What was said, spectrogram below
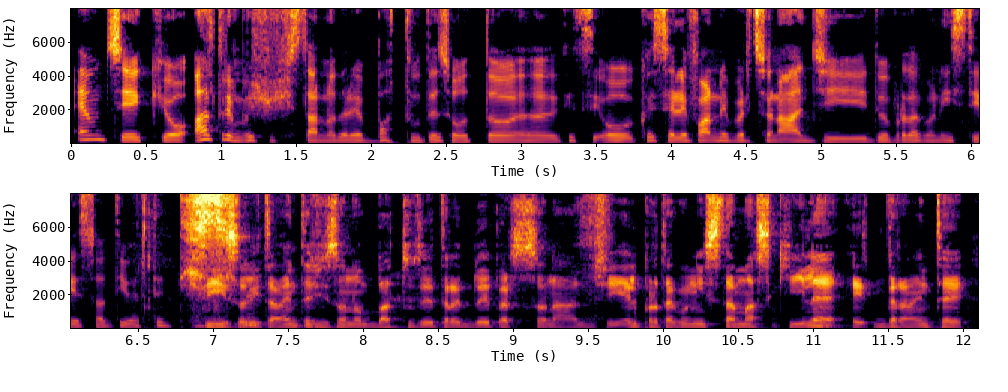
è un secchio, altre invece ci stanno delle battute sotto eh, che, si- o che se le fanno i personaggi, i due protagonisti che sono divertentissimi. Sì, solitamente ci sono battute tra i due personaggi e il protagonista maschile è veramente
